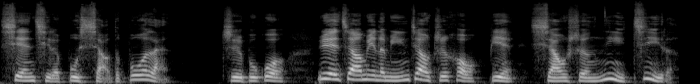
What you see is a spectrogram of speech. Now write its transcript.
掀起了不小的波澜。只不过，岳教灭了明教之后，便销声匿迹了。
